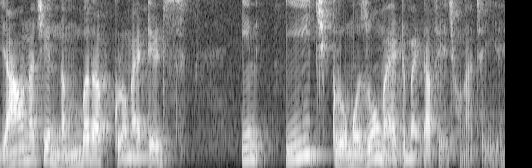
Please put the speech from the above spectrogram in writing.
यहाँ होना चाहिए number of chromatids in each chromosome at metaphase होना चाहिए।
